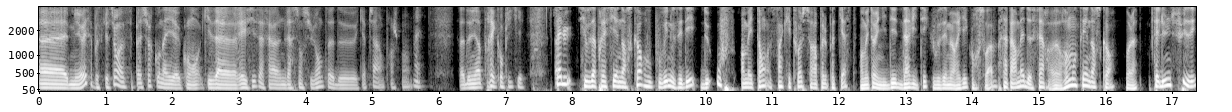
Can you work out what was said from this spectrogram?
Euh, mais oui, ça pose question. Hein. C'est pas sûr qu'on aille, qu'on- qu'ils a- réussissent à faire une version suivante de Captcha. hein, franchement, Ouais. ça va devenir très compliqué. Salut. Si vous appréciez Underscore, vous pouvez nous aider de ouf en mettant 5 étoiles sur Apple Podcast, en mettant une idée d'invité que vous aimeriez qu'on reçoive. Ça permet de faire euh, remonter Underscore. Voilà, telle une fusée.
